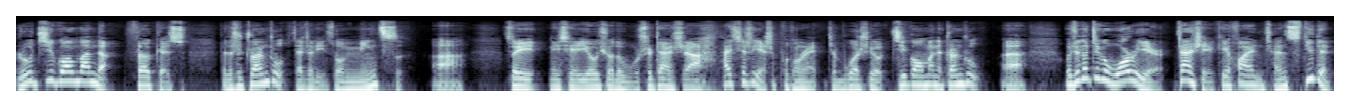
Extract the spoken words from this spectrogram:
如激光般的 focus 指的是专注，在这里做名词啊。所以那些优秀的武士战士啊，他其实也是普通人，只不过是有激光般的专注啊。我觉得这个 warrior 战士也可以换成 student。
